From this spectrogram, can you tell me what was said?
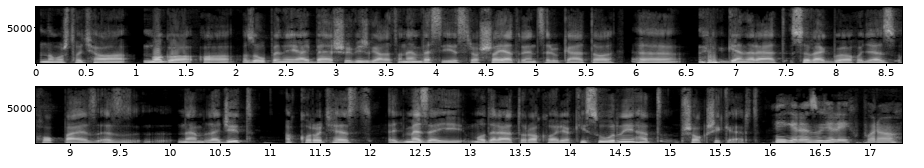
na most, hogyha maga az OpenAI belső vizsgálata nem veszi észre a saját rendszerük által generált szövegből, hogy ez hoppá, ez, ez nem legit, akkor, hogyha ezt egy mezei moderátor akarja kiszúrni, hát sok sikert. Igen, ez ugye elég para.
